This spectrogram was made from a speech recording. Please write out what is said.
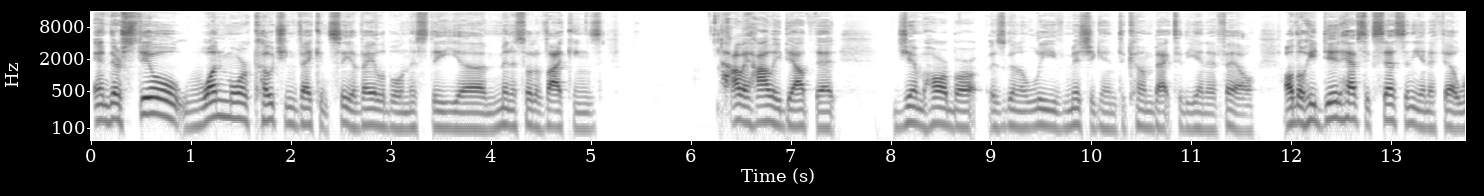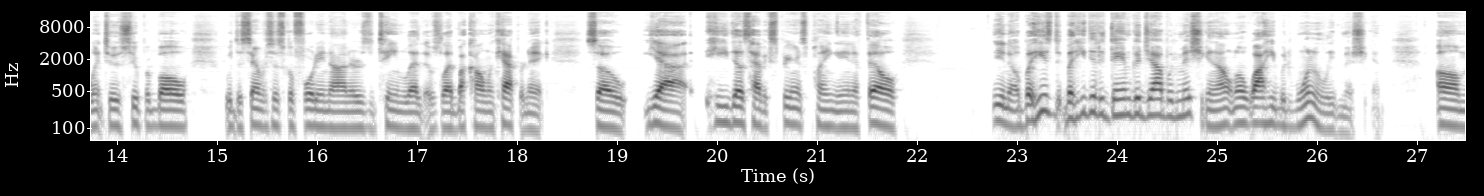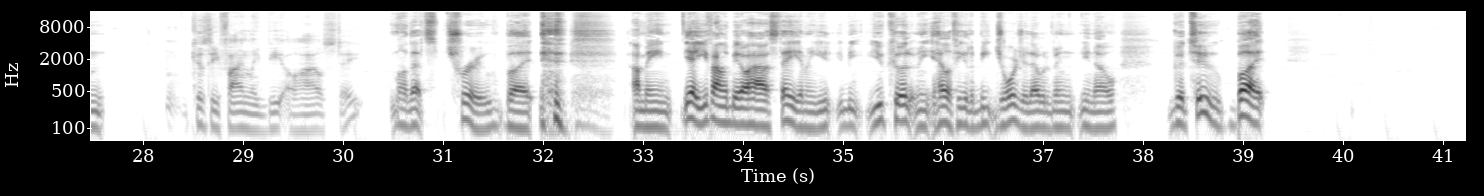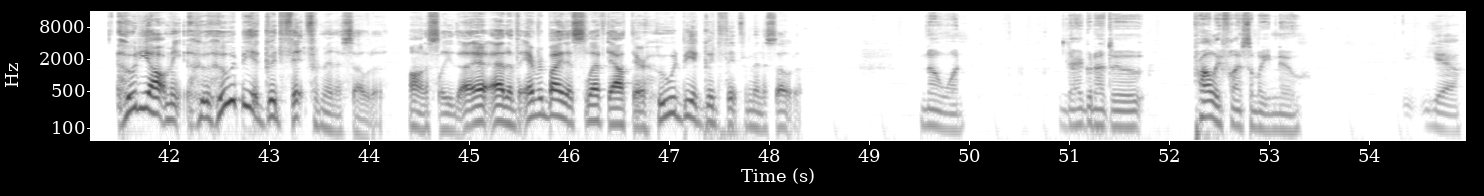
and there's still one more coaching vacancy available, and it's the uh, Minnesota Vikings. Highly, highly doubt that Jim Harbaugh is going to leave Michigan to come back to the NFL. Although he did have success in the NFL, went to a Super Bowl with the San Francisco 49ers, the team led that was led by Colin Kaepernick. So, yeah, he does have experience playing in the NFL, you know, but he's but he did a damn good job with Michigan. I don't know why he would want to leave Michigan. Um, because he finally beat Ohio State. well, that's true, but I mean, yeah, you finally beat Ohio State. I mean, you you, you could. I mean, hell, if he could have beat Georgia, that would have been you know good too. But who do y'all? I mean, who who would be a good fit for Minnesota? Honestly, out of everybody that's left out there, who would be a good fit for Minnesota? No one. They're gonna have to probably find somebody new. Yeah,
